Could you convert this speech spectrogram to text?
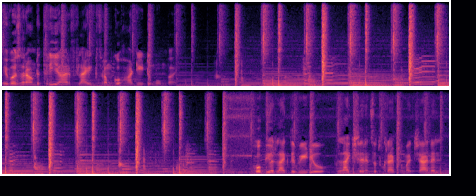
It was around a 3 hour flight from Guwahati to Mumbai. Hope you liked the video. Like, share, and subscribe to my channel.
